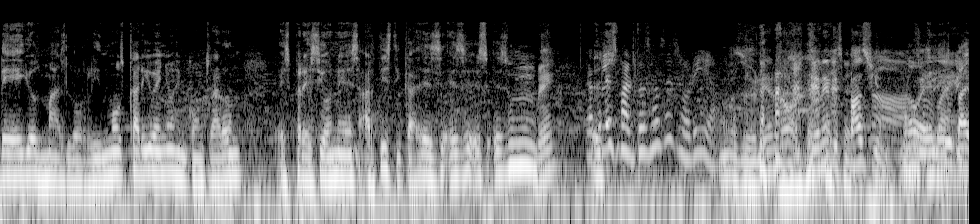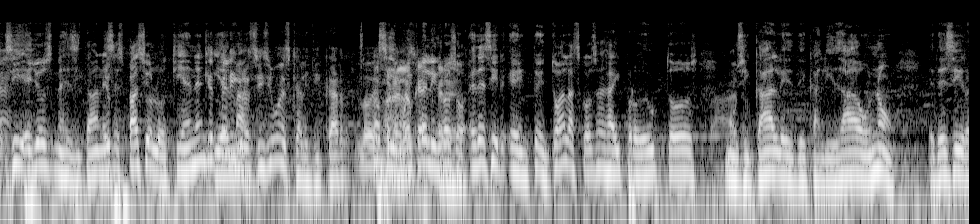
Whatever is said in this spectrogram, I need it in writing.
de ellos más los ritmos caribeños encontraron expresiones artísticas. Es, es, es, es un... ¿Ve? Ya que les falta esa asesoría. No, asesoría no, tienen espacio. No, el- sí, ellos necesitaban ese espacio, lo tienen Qué y es peligrosísimo descalificar lo de Sí, Manuel. muy peligroso. Es decir, en, en todas las cosas hay productos musicales de calidad o no. Es decir,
